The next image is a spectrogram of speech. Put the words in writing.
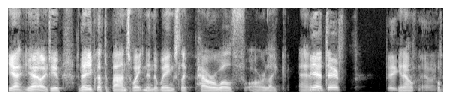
Yeah, yeah, I do. And then you've got the bands waiting in the wings like Powerwolf or like um, yeah, they're big. you know, but,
